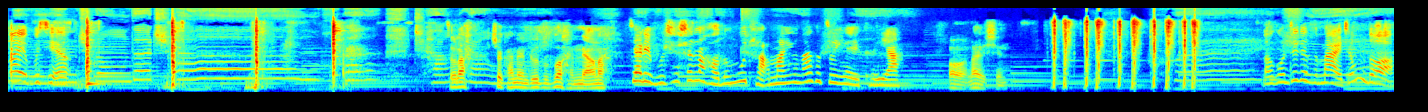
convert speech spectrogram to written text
那也不行。走了，去砍点竹子做横梁了。家里不是剩了好多木条吗？用那个做应该也可以啊。哦，那也行。老公，这个怎么矮这么多？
